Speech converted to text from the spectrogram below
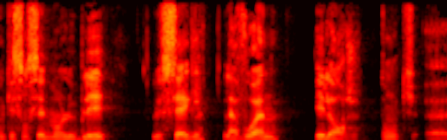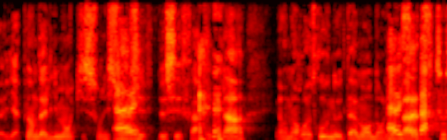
donc essentiellement le blé, le seigle, l'avoine et l'orge. Donc, euh, il y a plein d'aliments qui sont issus ah de, ces, farines-là. et on en retrouve notamment dans les ah pâtes.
